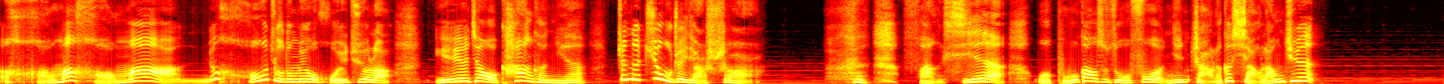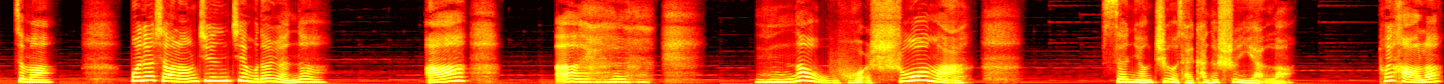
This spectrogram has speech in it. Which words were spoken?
好嘛好嘛，你好久都没有回去了，爷爷叫我看看您，真的就这点事儿。哼，放心，我不告诉祖父您找了个小郎君。怎么，我家小郎君见不得人呢？啊？哎，那我说嘛，三娘这才看他顺眼了，腿好了，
